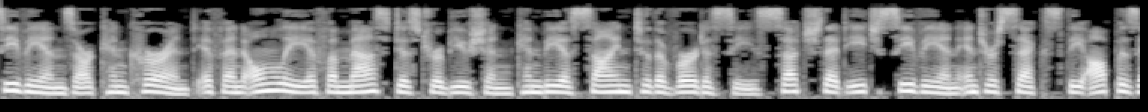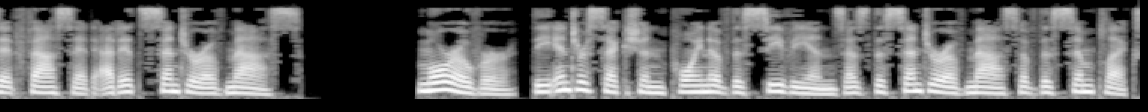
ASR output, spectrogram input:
cevians are concurrent if and only if a mass distribution can be assigned to the vertices such that each cevian intersects the opposite facet at its center of mass. Moreover, the intersection point of the cevians is the center of mass of the simplex.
